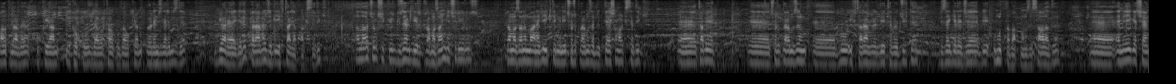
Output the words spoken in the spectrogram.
Balıpınar'da okuyan, ilkokul ve ortaokulda okuyan öğrencilerimizle bir araya gelip beraberce bir iftar yapmak istedik. Allah'a çok şükür güzel bir Ramazan geçiriyoruz. Ramazan'ın manevi iklimini çocuklarımızla birlikte yaşamak istedik. Ee, tabii e, çocuklarımızın e, bu iftara verdiği teveccüh de bize geleceğe bir umutla bakmamızı sağladı. Ee, emeği geçen,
